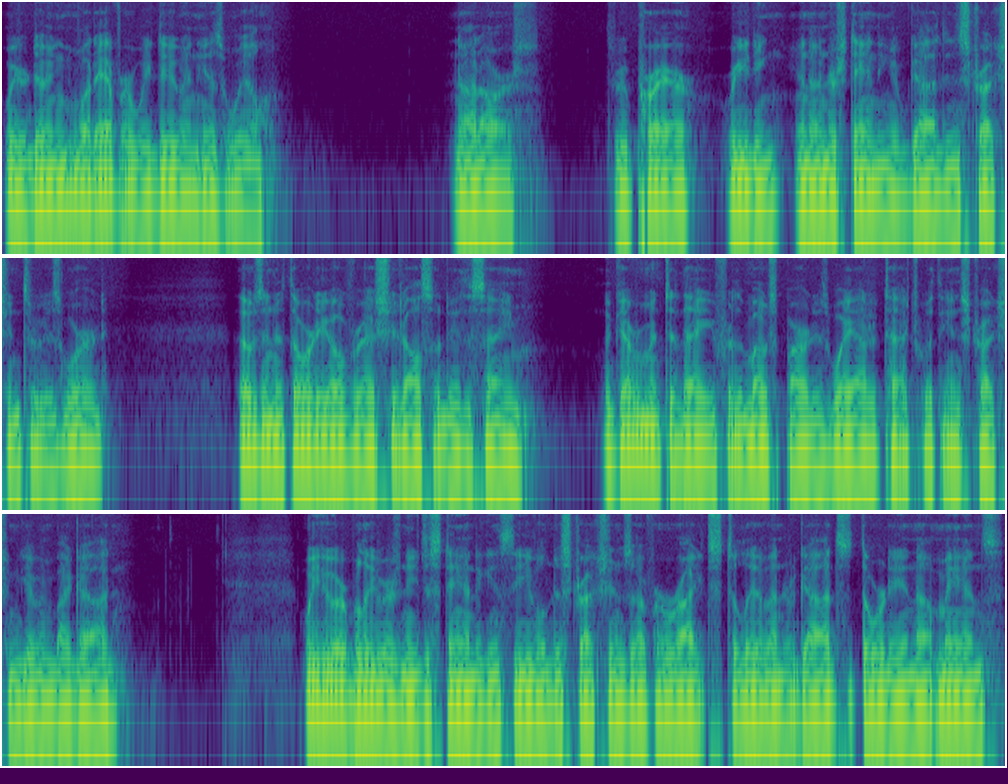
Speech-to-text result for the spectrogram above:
we are doing whatever we do in His will, not ours, through prayer, reading, and understanding of God's instruction through His Word. Those in authority over us should also do the same. The government today, for the most part, is way out of touch with the instruction given by God. We who are believers need to stand against the evil destructions of our rights to live under God's authority and not man's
